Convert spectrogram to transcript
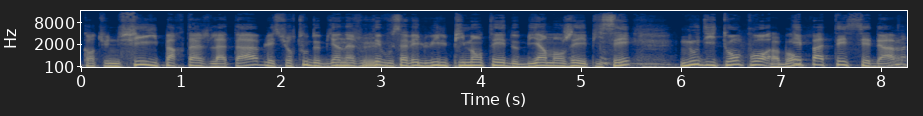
quand une fille partage la table et surtout de bien Bien ajouter, sûr. vous savez, l'huile pimentée, de bien manger épicé. Nous dit-on pour Ah bon épater ces dames.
